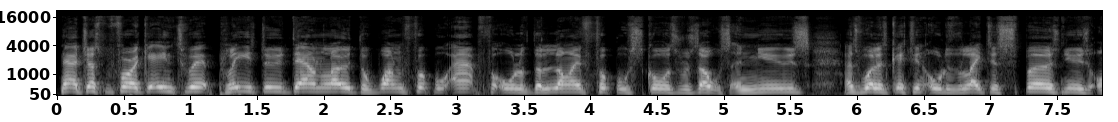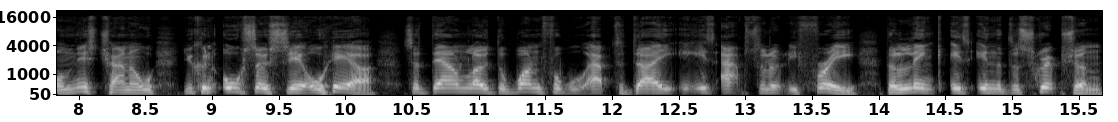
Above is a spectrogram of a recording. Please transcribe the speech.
Now, just before I get into it, please do download the One Football app for all of the live football scores, results, and news, as well as getting all of the latest Spurs news on this channel. You can also see it all here. So, download the One Football app today. It is absolutely free. The link is in the description.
